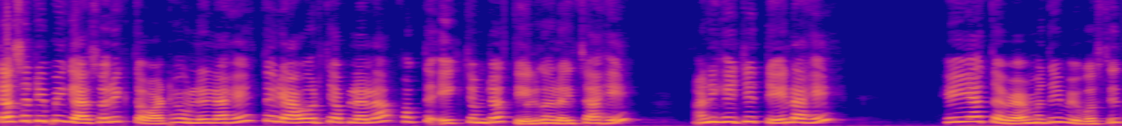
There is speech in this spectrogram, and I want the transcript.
त्यासाठी मी गॅसवर एक तवा ठेवलेला आहे. तर यावरती आपल्याला फक्त एक चमचा तेल घालायचं आहे. आणि हे जे तेल आहे हे या तव्यामध्ये व्यवस्थित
